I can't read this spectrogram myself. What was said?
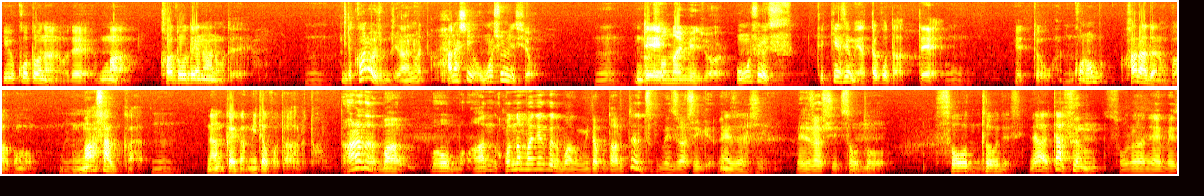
うん、いうことなのでまあ門出なので。うん、で彼女もあの話面白いんですよ。うん、でそんなイメージはある。面白いです。鉄拳戦もやったことあって、えっと、この原田のバーもまさか何回か見たことあると。あなたまあもうあんこんなマニアックな番組見たことあるっていうのはちょっと珍しいけどね。珍しい。珍しい相当、うん、相当です、だから多分それはね珍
